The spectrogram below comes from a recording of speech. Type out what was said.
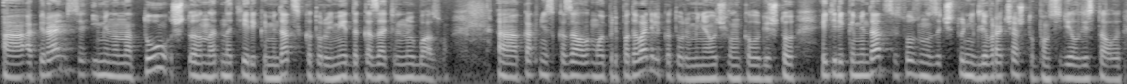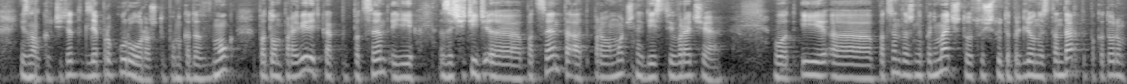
э, опираемся именно на ту, что на, на те рекомендации, которые имеют доказательную базу. Э, как мне сказал мой преподаватель, который меня учил онкологии, что эти рекомендации созданы зачастую не для врача, чтобы он сидел, листал и, и знал, как учить, это для прокурора, чтобы он когда мог потом проверить, как пациент и защитить э, пациента от правомочных действий врача. Вот. И э, пациенты должны понимать, что существуют определенные стандарты, по которым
